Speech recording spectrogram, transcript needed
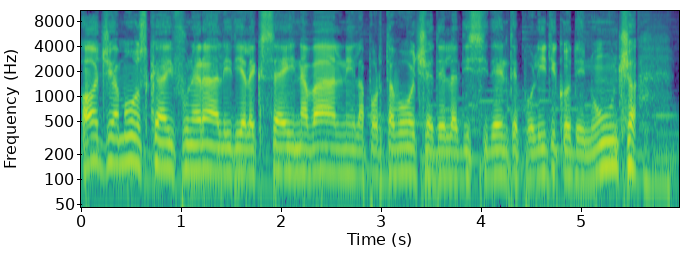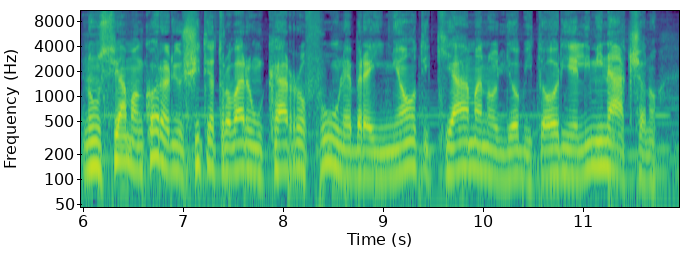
Oggi a Mosca i funerali di Alexei Navalny, la portavoce del dissidente politico, denuncia non siamo ancora riusciti a trovare un carro funebre, ignoti chiamano gli obitori e li minacciano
